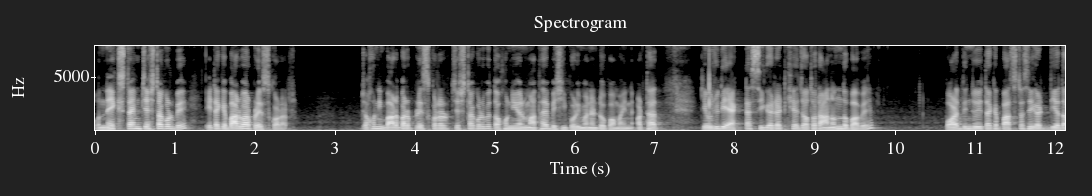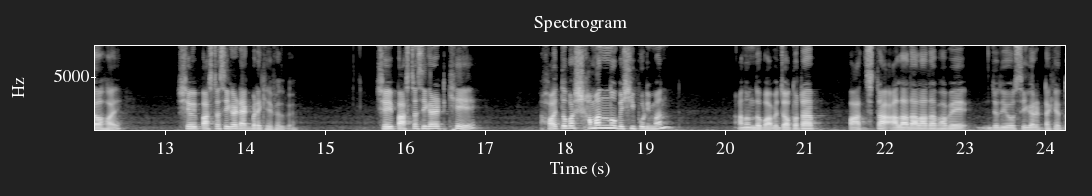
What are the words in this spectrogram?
ও নেক্সট টাইম চেষ্টা করবে এটাকে বারবার প্রেস করার। যখনই বারবার প্রেস করার চেষ্টা করবে, তখনই ওর মাথায় বেশি পরিমাণে ডোপামাইন। অর্থাৎ কেউ যদি একটা সিগারেট খেয়ে যতটা আনন্দ পাবে, পরের দিন যদি তাকে পাঁচটা সিগারেট দিয়ে দেওয়া হয়, সে ওই পাঁচটা সিগারেট একবারে খেয়ে ফেলবে। সেই পাঁচটা সিগারেট খেয়ে হয়তো বা সামান্য বেশি পরিমাণ আনন্দ পাবে। যতটা পাঁচটা আলাদা আলাদাভাবে যদি ও সিগারেটটা খেত,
